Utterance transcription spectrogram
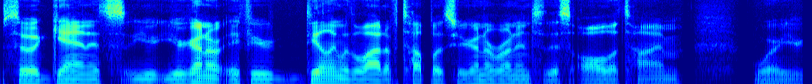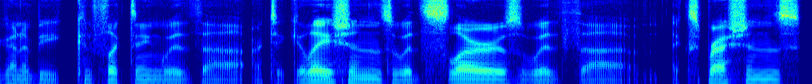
so again, it's you, you're gonna if you're dealing with a lot of tuplets, you're gonna run into this all the time, where you're gonna be conflicting with uh, articulations, with slurs, with uh, expressions.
